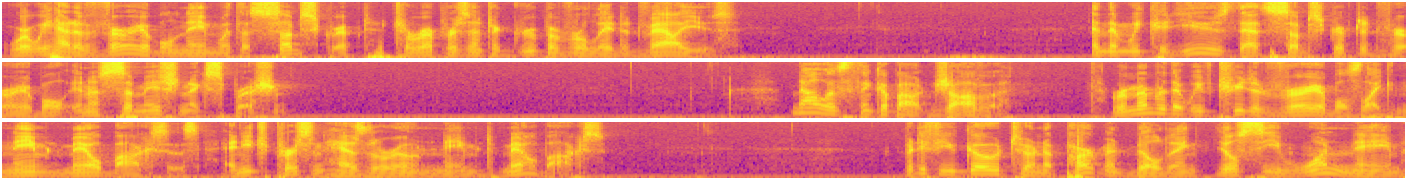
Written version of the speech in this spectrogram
where we had a variable name with a subscript to represent a group of related values and then we could use that subscripted variable in a summation expression. Now let's think about Java. Remember that we've treated variables like named mailboxes, and each person has their own named mailbox. But if you go to an apartment building, you'll see one name,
